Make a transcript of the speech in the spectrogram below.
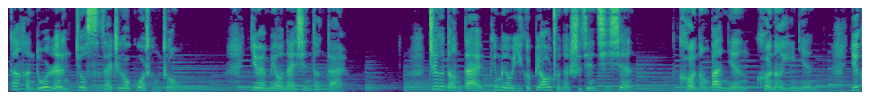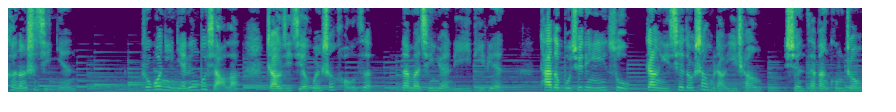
但很多人就死在这个过程中，因为没有耐心等待。这个等待并没有一个标准的时间期限，可能半年，可能一年，也可能是几年。如果你年龄不小了，着急结婚生猴子，那么请远离异地恋，它的不确定因素让一切都上不了一程，悬在半空中。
